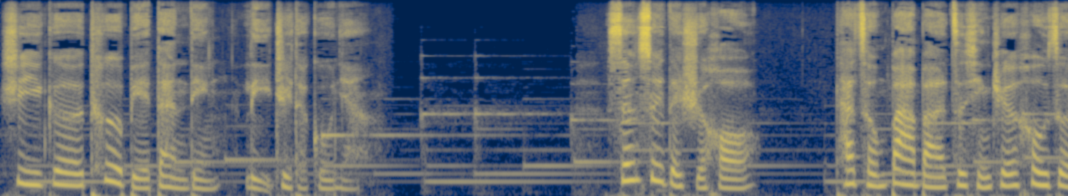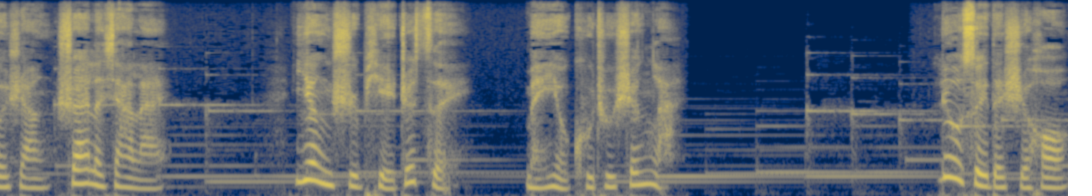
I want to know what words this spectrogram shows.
是一个特别淡定、理智的姑娘。三岁的时候，她从爸爸自行车后座上摔了下来，硬是撇着嘴，没有哭出声来。六岁的时候，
